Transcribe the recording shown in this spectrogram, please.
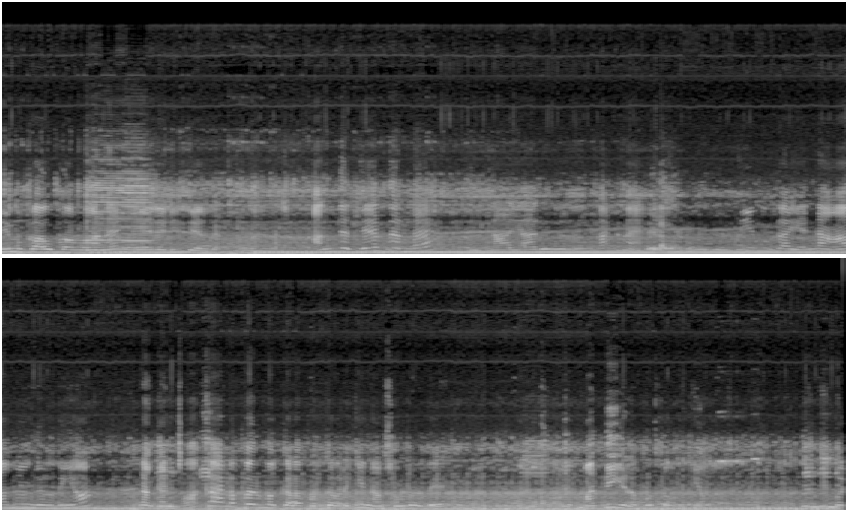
திமுகவுக்குமான நேரடி தேர்தல். அந்த தேர்தலில் நான் யாருங்கிறதையும் காட்டுவேன். திமுக என்ன ஆகுங்கிறதையும் நான் கணிச்சு வாக்காள பெருமக்களை பொறுத்த வரைக்கும் நான் சொல்கிறது மத்தியில் பொறுத்த வரைக்கும். இப்போ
